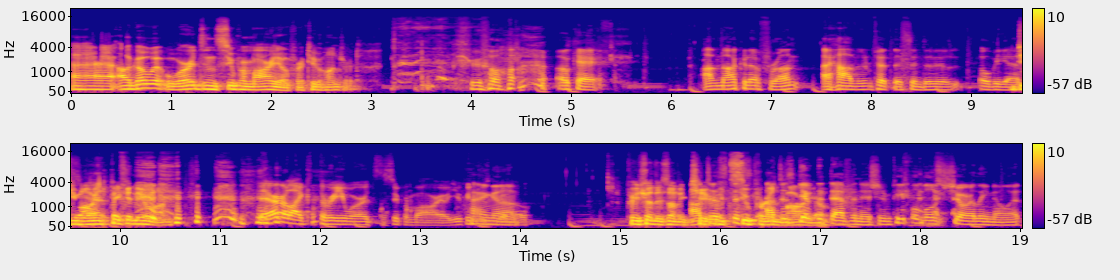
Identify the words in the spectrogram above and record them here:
Uh, I'll go with words in Super Mario for 200. Cool. okay. I'm not gonna front. I haven't put this into OBS. Do you want me to pick a new one? There are like three words in Super Mario. You can Hang just on. go. Pretty sure there's only 2 just, It's dis- Super I'll just Mario. give the definition. People will surely know it.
